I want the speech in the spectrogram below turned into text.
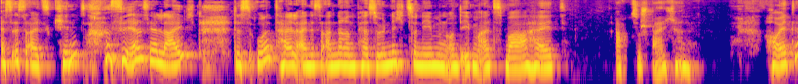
es ist als Kind sehr, sehr leicht, das Urteil eines anderen persönlich zu nehmen und eben als Wahrheit abzuspeichern. Heute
